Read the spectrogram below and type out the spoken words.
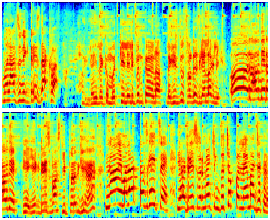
मला अजून एक ड्रेस दाखवा. हिला गंमत केलेली पण कळना. लगेच दुसरा ड्रेस घ्यायला लागली. ओ राहू दे राहू दे. हे एक ड्रेस बास की परत घे हा? नाही मला आत्ताच घ्यायचंय. या ड्रेसवर मॅचिंगचं चप्पल नाही माझ्याकडं.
